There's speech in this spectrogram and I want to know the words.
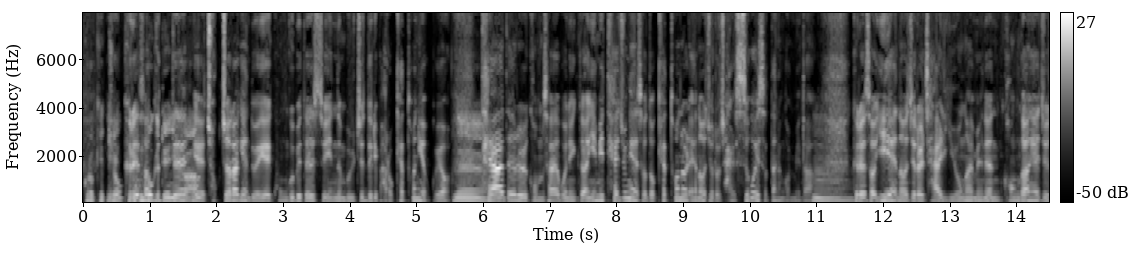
그렇겠죠. 예, 그래서 그때 되니까. 예, 적절하게 뇌에 공급이 될 수 있는 물질들이 바로 케톤이었고요. 네. 태아들을 검사해 보니까 이미 태중에서도 케톤을 에너지로 잘 쓰고 있었다는 겁니다. 음. 그래서 이 에너지를 잘 이용하면은 건강해질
